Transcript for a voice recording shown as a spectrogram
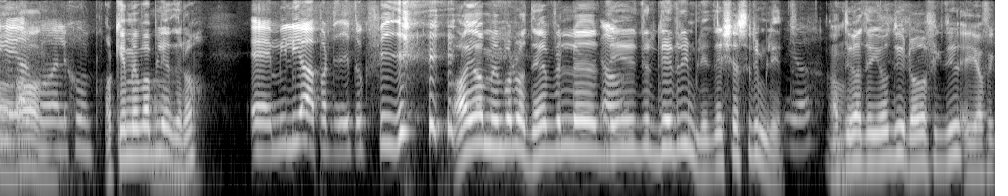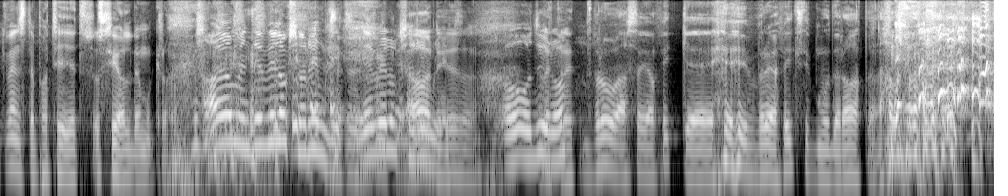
fick jag göra på en lektion. Okej, men vad blev det då? Eh, Miljöpartiet och Fi. Ja, ja men vadå? Det är väl eh, det, det, det är rimligt. Det känns rimligt. Ja. du hade, och du då? Vad fick du? jag fick Vänsterpartiet Socialdemokrat. Ja, ja, men det är väl också rimligt. Det är väl också Ja, det rimligt. är så. Och, och du då? Rätt, rätt. Bro, alltså jag fick, eh, bro, jag fick typ Moderaterna.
